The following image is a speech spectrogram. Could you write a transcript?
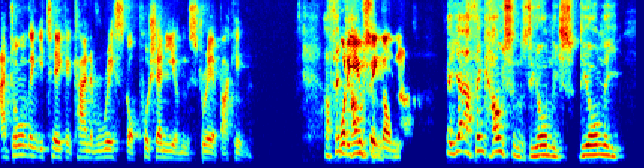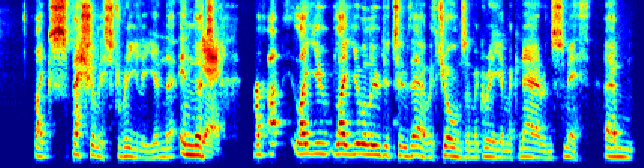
I don't think you take a kind of risk or push any of them straight back in. I think. What do you think on that? Yeah, I think Howson's the only the only like specialist really in the in the yeah. I, I, like you like you alluded to there with Jones and McGree and McNair and Smith. Um,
